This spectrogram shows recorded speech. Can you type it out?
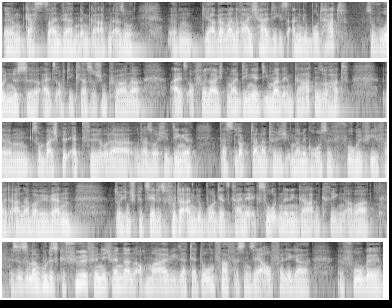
ähm, Gast sein werden im Garten. Also ähm, ja, wenn man ein reichhaltiges Angebot hat, sowohl Nüsse als auch die klassischen Körner, als auch vielleicht mal Dinge, die man im Garten so hat, ähm, zum Beispiel Äpfel oder, oder solche Dinge. Das lockt dann natürlich immer eine große Vogelvielfalt an, aber wir werden durch ein spezielles Futterangebot jetzt keine Exoten in den Garten kriegen. Aber es ist immer ein gutes Gefühl, finde ich, wenn dann auch mal, wie gesagt, der Dompfaff ist ein sehr auffälliger äh, Vogel,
